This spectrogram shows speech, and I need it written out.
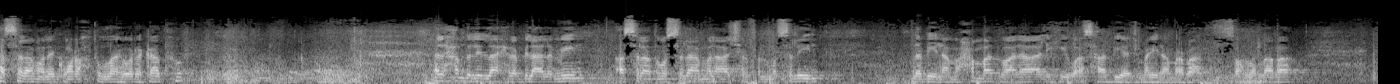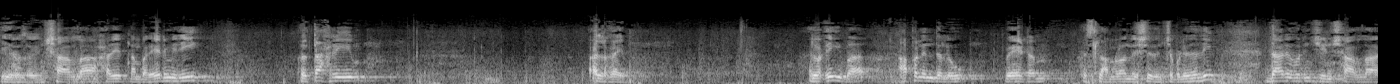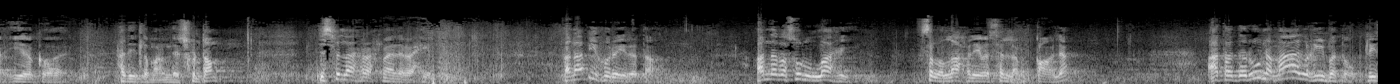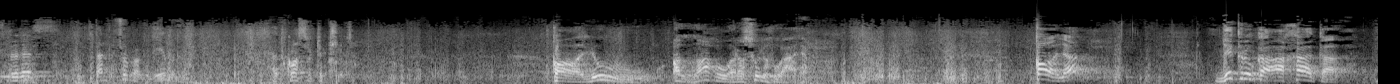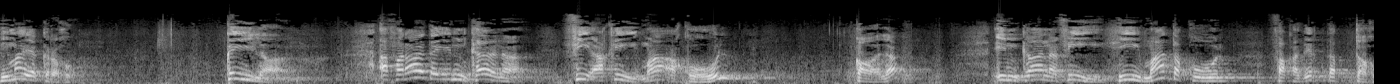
السلام عليكم ورحمة الله وبركاته الحمد لله رب العالمين الصلاة والسلام على أشرف المرسلين నబీనా మహమ్మద్ వాలా అలీహి wasabi అజ్మైన్ Amrabad సోదరులారా ఈరోజు ఇన్షాల్లా హదీత్ నంబర్ ఎనిమిది తహరీం అల్ గైబ్ అల్ గీబ అపనిందలు వేయటం ఇస్లాంలో నిషేధించబడినది దాని గురించి ఇన్షాల్లా ఈ యొక్క حديث ஹதீத்தில் மனம் بسم الله الرحمن الرحيم. عن أبي هريرة أن رسول الله صلى الله عليه وسلم قال أتدرون ما الغيبة? Please brothers. Stand for sure at concentrate here قالوا الله ورسوله أعلم. قال ذكرك أخاك بما يكره. قيل أفراد إن كان في أخي ما أقول قال إن كان فيه ما تقول فقد اقتبته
